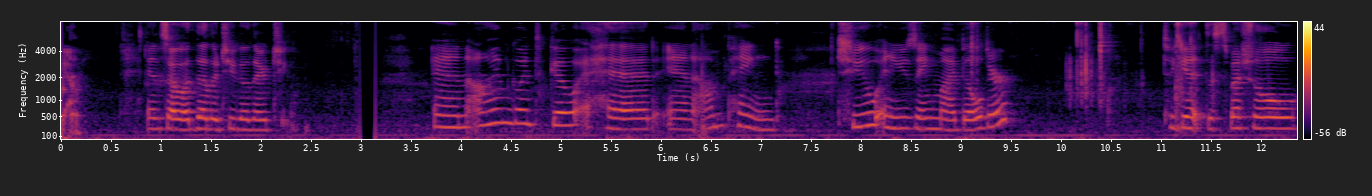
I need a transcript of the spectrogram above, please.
Okay. Yeah. And so the other two go there too. And I'm going to go ahead and I'm paying two and using my builder to get the special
